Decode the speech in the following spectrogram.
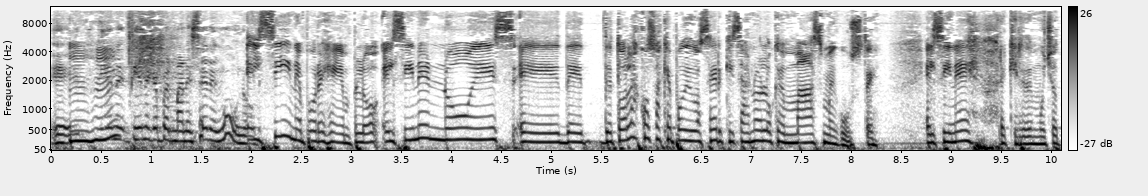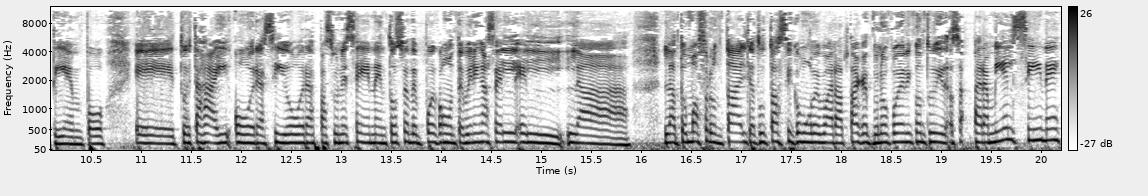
eh, uh -huh. tiene, tiene, que permanecer en uno. El cine, por ejemplo, el cine no es, eh, de, de todas las cosas que he podido hacer, quizás no es lo que más me guste. El cine requiere de mucho tiempo, eh, tú estás ahí horas y horas, pasa una escena, entonces después cuando te vienen a hacer el, la, la toma frontal, ya tú estás así como de barata, que tú no puedes ir con tu vida. O sea, para mí el cine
